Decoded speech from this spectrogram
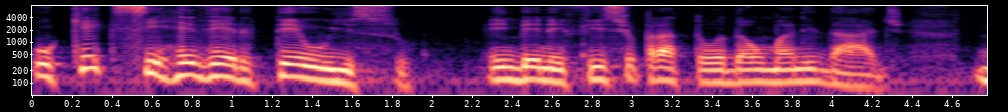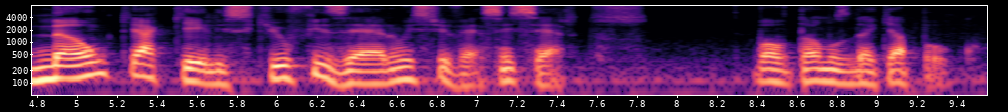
o que, que se reverteu isso em benefício para toda a humanidade? Não que aqueles que o fizeram estivessem certos. Voltamos daqui a pouco.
